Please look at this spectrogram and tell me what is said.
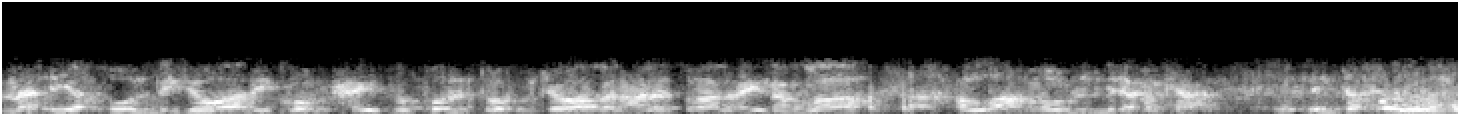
من يقول بجوابكم حيث قلتم؟ جوابا على سؤال أين الله؟ الله موجود بلا مكان. أنت قلت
